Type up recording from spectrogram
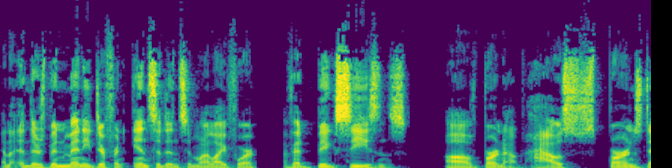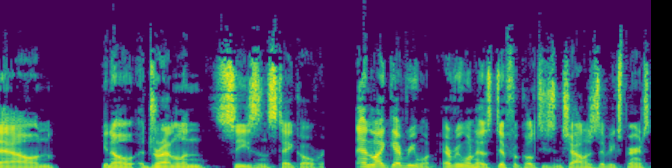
And, and there's been many different incidents in my life where I've had big seasons of burnout. House burns down, you know, adrenaline seasons take over. And like everyone, everyone has difficulties and challenges they've experienced.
